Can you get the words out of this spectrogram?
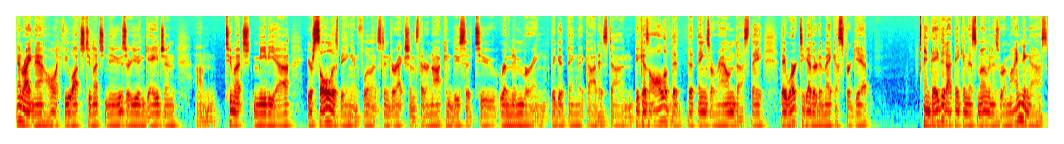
And right now, like if you watch too much news or you engage in um, too much media, your soul is being influenced in directions that are not conducive to remembering the good thing that God has done. Because all of the, the things around us, they, they work together to make us forget. And David, I think, in this moment is reminding us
